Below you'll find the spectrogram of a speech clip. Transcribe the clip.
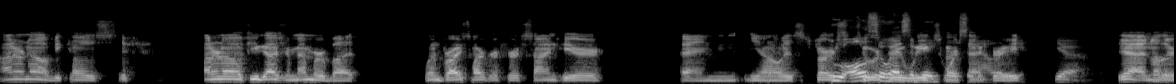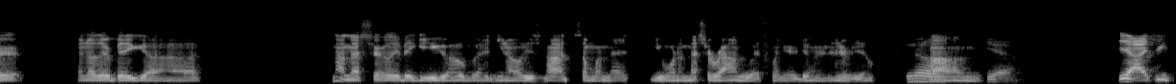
I don't know because if I don't know if you guys remember, but when Bryce Harper first signed here, and you know his first Who two also or has three a big weeks weren't that great. Yeah. Yeah, another another big uh not necessarily a big ego, but you know, he's not someone that you want to mess around with when you're doing an interview. No. Um yeah. yeah, I think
